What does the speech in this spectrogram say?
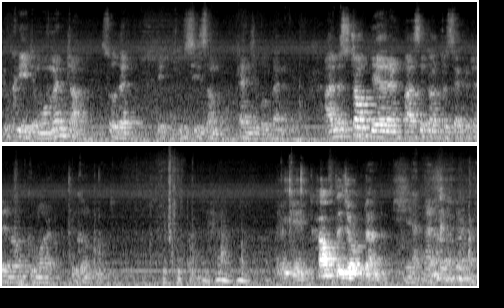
to create a momentum so that it, you see some tangible benefit. I will stop there and pass it on to Secretary Nanda Kumar to conclude. Okay, half the job done. Yeah.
